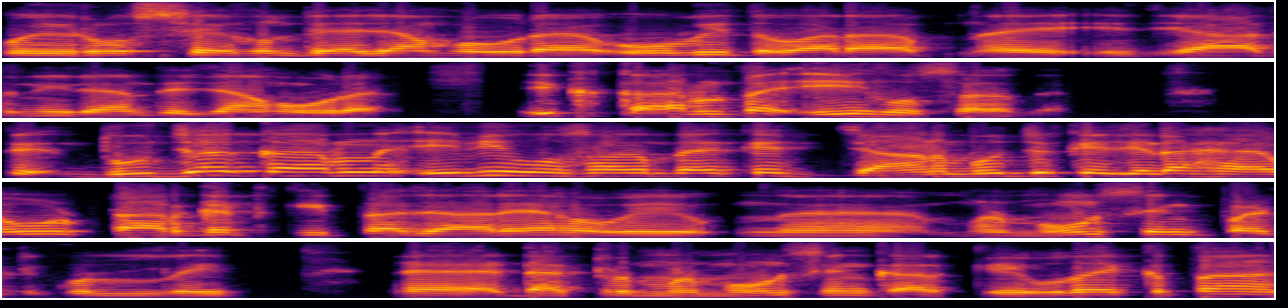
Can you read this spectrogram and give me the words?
ਕੋਈ ਰੋਸੇ ਹੁੰਦੇ ਆ ਜਾਂ ਹੋਰ ਹੈ, ਉਹ ਵੀ ਦੁਬਾਰਾ ਯਾਦ ਨਹੀਂ ਰਹਿੰਦੇ ਜਾਂ ਹੋਰ ਹੈ। ਇੱਕ ਕਾਰਨ ਤਾਂ ਇਹ ਹੋ ਸਕਦਾ ਤੇ ਦੂਜਾ ਕਾਰਨ ਇਹ ਵੀ ਹੋ ਸਕਦਾ ਹੈ ਕਿ ਜਾਣਬੁੱਝ ਕੇ ਜਿਹੜਾ ਹੈ, ਉਹ ਟਾਰਗੇਟ ਕੀਤਾ ਜਾ ਰਿਹਾ ਹੋਵੇ ਮਨਮੋਹਨ ਸਿੰਘ ਪਾਰਟਿਕੂਲਰਲੀ ਡਾਕਟਰ ਮਨਮੋਹਨ ਸਿੰਘ ਕਰਕੇ। ਉਹਦਾ ਇੱਕ ਤਾਂ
